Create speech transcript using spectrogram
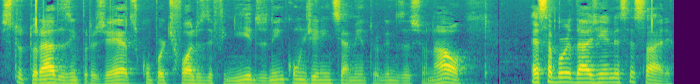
estruturadas em projetos, com portfólios definidos, nem com gerenciamento organizacional, essa abordagem é necessária.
